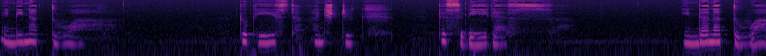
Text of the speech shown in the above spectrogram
in die Natur. Du gehst ein Stück des Weges in der Natur.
